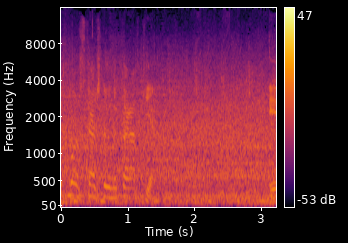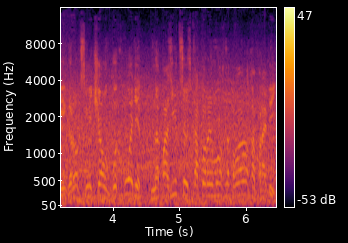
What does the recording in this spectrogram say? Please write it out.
Тут можно сказать, что и на коротке. И игрок с мячом выходит на позицию, с которой можно поворота пробить.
